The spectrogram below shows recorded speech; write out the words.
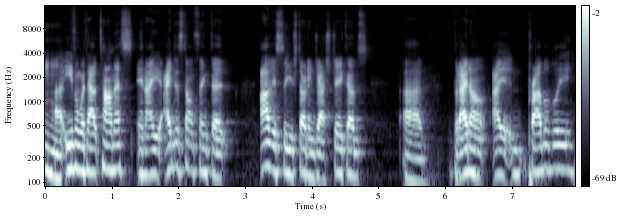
Mhm. uh, even without Thomas. And I, I just don't think that. Obviously, you're starting Josh Jacobs, uh, but I don't. I probably.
